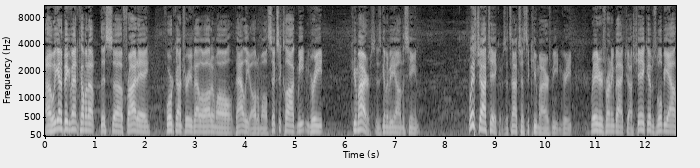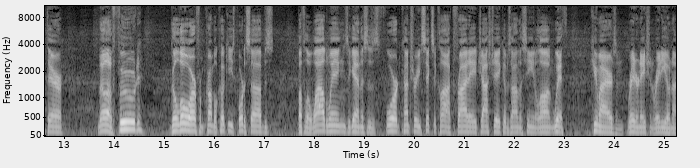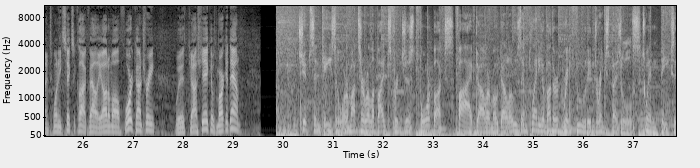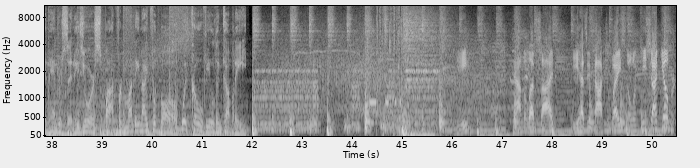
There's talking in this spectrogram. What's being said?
Uh, we got a big event coming up this uh, Friday. Ford Country Valley Auto Mall, Valley Auto Mall, six o'clock meet and greet. Q Myers is going to be on the scene with Josh Jacobs. It's not just a Q Myers meet and greet. Raiders running back Josh Jacobs will be out there. They'll have food galore from Crumbl Cookies, Porta Subs, Buffalo Wild Wings. Again, this is Ford Country, 6 o'clock Friday. Josh Jacobs on the scene along with Q Myers and Raider Nation Radio 920. 6 o'clock Valley Auto Mall, Ford Country with Josh Jacobs. Mark it down. Chips and queso or mozzarella bites for just four bucks. Five dollar Modelo's and plenty of other great food and drink specials. Twin Peaks in Henderson is your spot for Monday Night Football with Cofield and Company. He down the left side. He has it knocked away. Stolen Keshon Gilbert.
